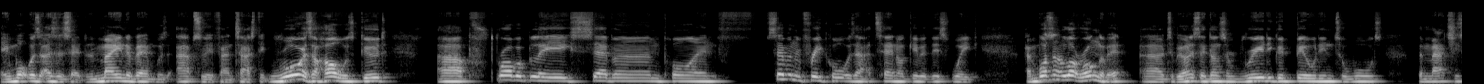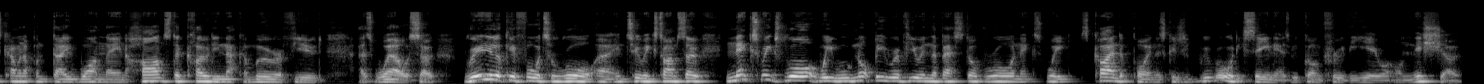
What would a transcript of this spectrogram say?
In what was, as I said, the main event was absolutely fantastic. Raw as a whole was good. Uh, probably seven point seven and three quarters out of ten. I'll give it this week, and wasn't a lot wrong with it. Uh, to be honest, they've done some really good building towards the match is coming up on day one. They enhanced the Cody Nakamura feud as well. So really looking forward to Raw uh, in two weeks' time. So next week's Raw, we will not be reviewing the best of Raw next week. It's kind of pointless because we've already seen it as we've gone through the year on this show.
